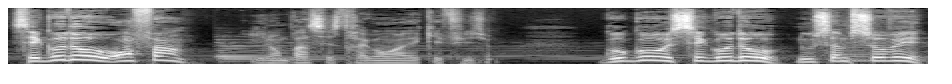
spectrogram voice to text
C'est Godot, enfin Il embrasse Estragon avec effusion. Gogo, c'est Godot, nous sommes sauvés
